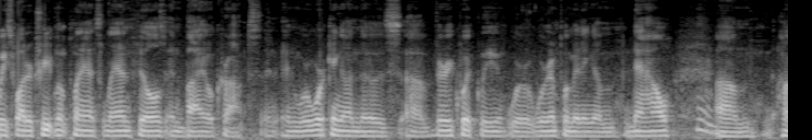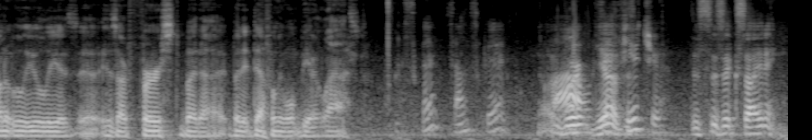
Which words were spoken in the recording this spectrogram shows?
wastewater treatment plants, landfills, and biocrops. And, and we're working on those uh, very quickly. We're, we're implementing them now. Hmm. Um, Honouliuli is, uh, is our first, but, uh, but it definitely won't be our last. That's good, sounds good. Wow, we're- yeah, the this- future. This is exciting.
